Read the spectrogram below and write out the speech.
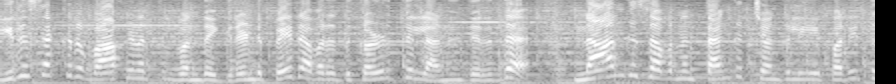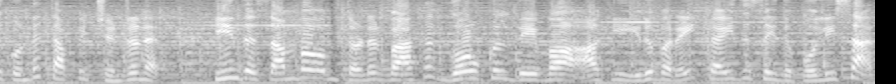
இருசக்கர வாகனத்தில் வந்த இரண்டு பேர் அவரது கழுத்தில் அணிந்திருந்த நான்கு சவரன் தங்கச் சங்கிலியை பறித்துக் கொண்டு தப்பிச் சென்றனர். இந்த சம்பவம் தொடர்பாக கோகுல் தேவா ஆகிய இருவரை கைது செய்த போலீசார்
